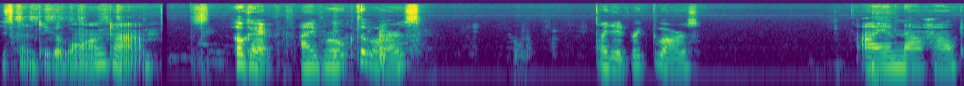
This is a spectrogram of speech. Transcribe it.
It's gonna take a long time. Okay, I broke the bars. I did break the bars. I am now out.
